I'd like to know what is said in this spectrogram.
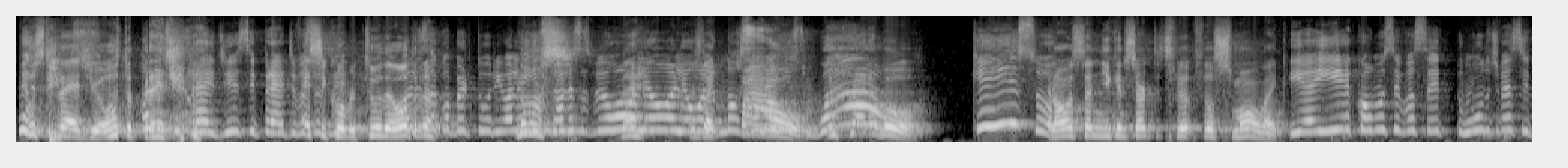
Meu esse Deus. prédio, outro Olha esse prédio. prédio, esse prédio. Esse cobertura, outro- Olha essa cobertura e olha Nossa, isso, olha essas pessoas. né? Olha, olha, olha. like, Nossa, wow, olha isso. Uau! incredible. Que isso? And all of a sudden you can start to feel, feel small, like, E aí é como se você, o mundo tivesse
